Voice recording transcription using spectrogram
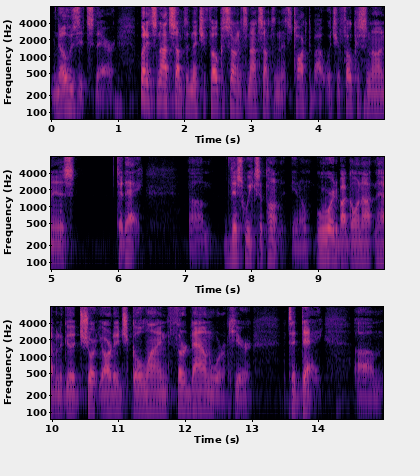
knows it's there, but it's not something that you focus on. It's not something that's talked about. What you're focusing on is today, um, this week's opponent. You know, we're worried about going out and having a good short yardage, goal line, third down work here today. Um,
